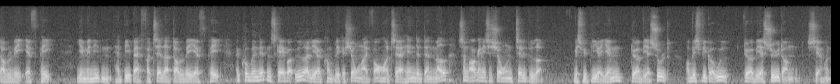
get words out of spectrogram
WFP. Yemeniten Habiba fortæller WFP, at covid-19 skaber yderligere komplikationer i forhold til at hente den mad, som organisationen tilbyder. Hvis vi bliver hjemme, dør vi af sult, og hvis vi går ud, dør vi af sygdommen, siger hun.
